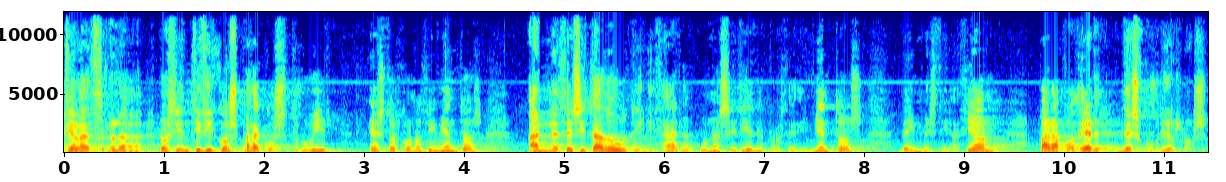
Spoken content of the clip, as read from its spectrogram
que los científicos, para construir estos conocimientos, han necesitado utilizar una serie de procedimientos de investigación, para poder descubrirlos.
